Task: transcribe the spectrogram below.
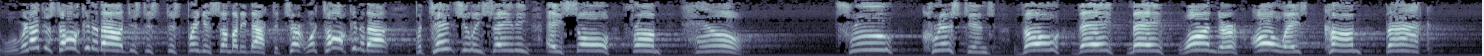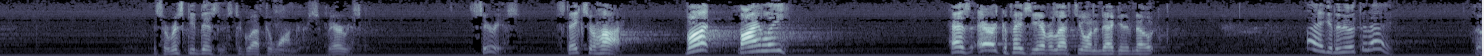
We're not just talking about just, just, just bringing somebody back to church. We're talking about potentially saving a soul from hell. True Christians, though they may wander, always come back. It's a risky business to go after wanderers. Very risky. Serious. Stakes are high. But finally, has Eric Capacey ever left you on a negative note? I ain't going to do it today. The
